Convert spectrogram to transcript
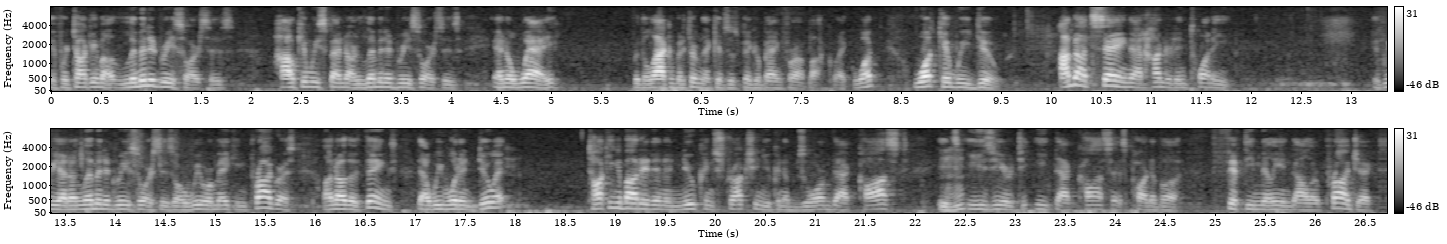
if we're talking about limited resources? How can we spend our limited resources in a way, for the lack of a better term, that gives us bigger bang for our buck? Like what, what can we do? I'm not saying that 120 if we had unlimited resources or we were making progress on other things, that we wouldn't do it. Talking about it in a new construction, you can absorb that cost. It's mm-hmm. easier to eat that cost as part of a $50 million project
